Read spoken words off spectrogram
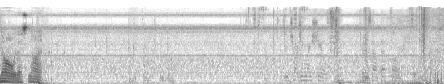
No, that's not. Recharging my shields. Ring's not that far.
